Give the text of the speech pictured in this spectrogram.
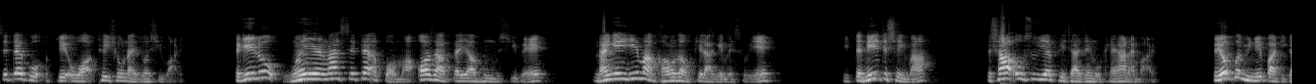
စစ်တပ်ကိုအပြည့်အဝထိန်းချုပ်နိုင်စွမ်းရှိပါတယ်။တကယ်လို့ဝန်ရံကစစ်တပ်အပေါ်မှာဩဇာတက်ရောက်မှုမရှိပဲနိုင်ငံရေးမှာခေါင်းဆောင်ဖြစ်လာခဲ့မယ်ဆိုရင်ဒီတနေ့တစ်ချိန်မှာတခြားအုပ်စုရဲ့ဖေချခြင်းကိုခံရနိုင်ပါတယ်။ တရုတ်ကွန်မြူနစ်ပါတီက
